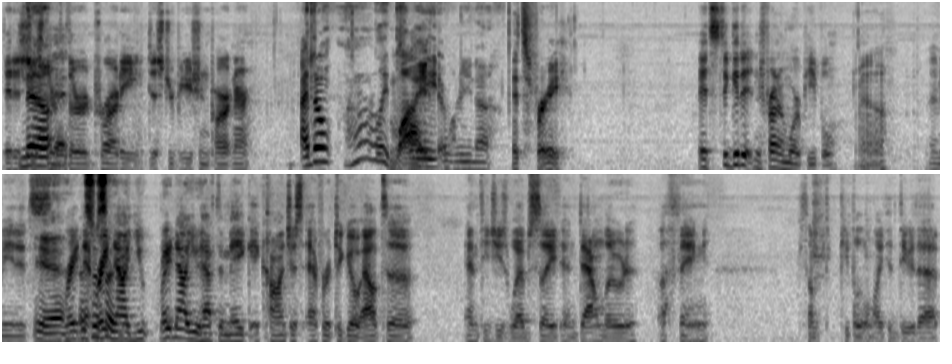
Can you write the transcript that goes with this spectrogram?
It is No. just their third party distribution partner. I don't. I don't really Why? play Arena. It's free. It's to get it in front of more people. Yeah. I mean, it's Yeah, right, now, right a- now. You right now you have to make a conscious effort to go out to MTG's website and download a thing. Some people don't like to do that.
